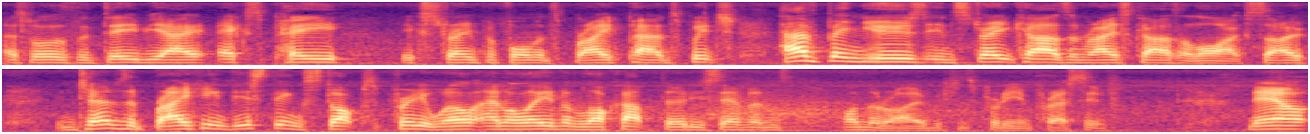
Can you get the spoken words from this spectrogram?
as well as the DBA XP extreme performance brake pads which have been used in street cars and race cars alike. So in terms of braking this thing stops pretty well and it'll even lock up 37s on the road which is pretty impressive. Now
